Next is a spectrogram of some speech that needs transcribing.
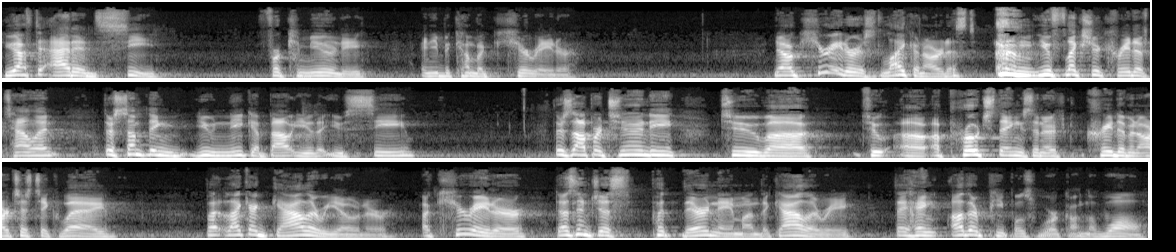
you have to add in C for community, and you become a curator. Now, a curator is like an artist. you flex your creative talent. There's something unique about you that you see there's opportunity to, uh, to uh, approach things in a creative and artistic way. But like a gallery owner, a curator doesn't just put their name on the gallery, they hang other people's work on the wall.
